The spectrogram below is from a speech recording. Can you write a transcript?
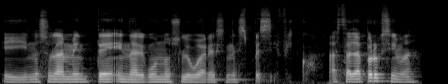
y no solamente en algunos lugares en específico. Hasta la próxima.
